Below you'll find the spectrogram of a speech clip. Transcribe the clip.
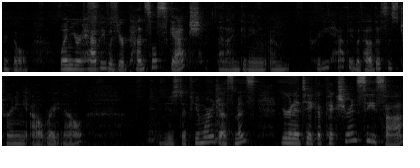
Here we go when you're happy with your pencil sketch, and I'm getting, I'm pretty happy with how this is turning out right now. Just a few more adjustments. You're going to take a picture in Seesaw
